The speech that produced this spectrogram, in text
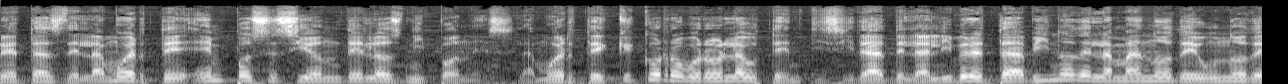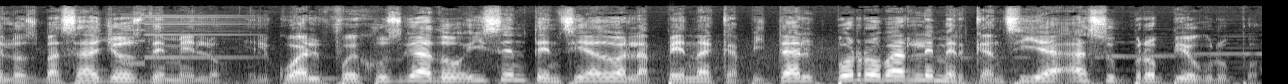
de la muerte en posesión de los nipones. La muerte que corroboró la autenticidad de la libreta vino de la mano de uno de los vasallos de Melo, el cual fue juzgado y sentenciado a la pena capital por robarle mercancía a su propio grupo.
